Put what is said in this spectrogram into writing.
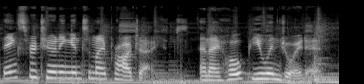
Thanks for tuning into my project, and I hope you enjoyed it.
